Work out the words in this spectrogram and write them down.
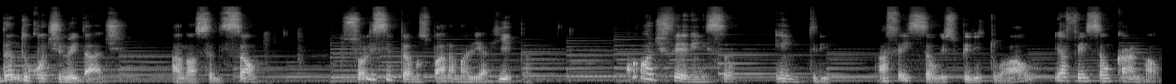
Dando continuidade à nossa lição, solicitamos para Maria Rita qual a diferença entre afeição espiritual e afeição carnal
